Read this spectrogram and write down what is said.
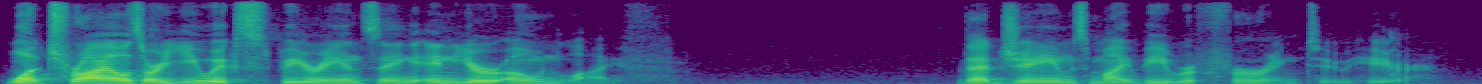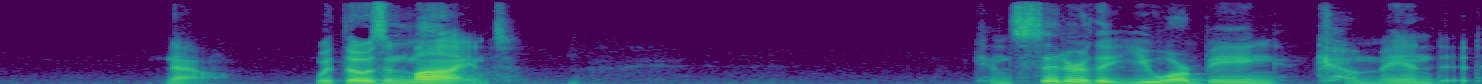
What trials are you experiencing in your own life that James might be referring to here? Now, with those in mind, consider that you are being commanded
